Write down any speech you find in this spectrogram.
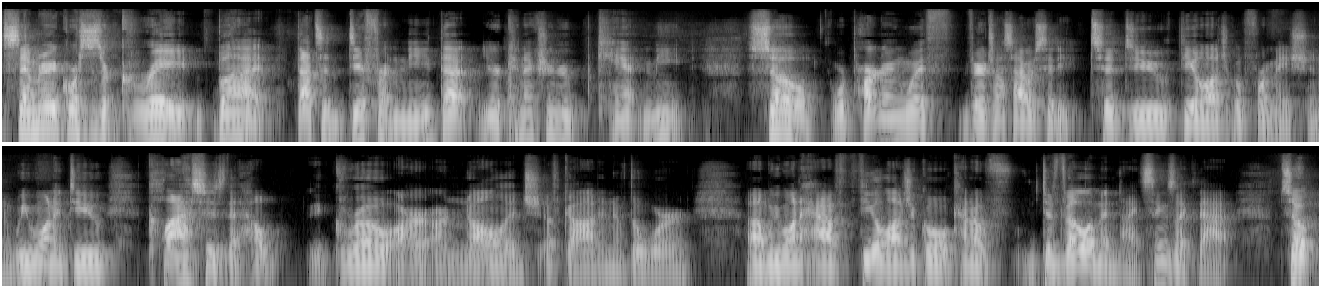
Seminary courses are great, but that's a different need that your connection group can't meet. So we're partnering with Veritas Iowa City to do theological formation. We want to do classes that help grow our, our knowledge of God and of the Word. Um, we want to have theological kind of development nights, things like that. So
